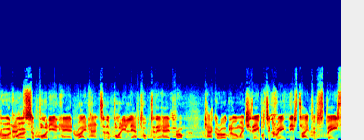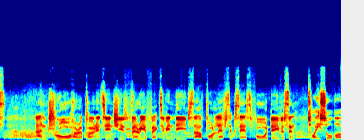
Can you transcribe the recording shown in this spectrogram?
Good Nice. work to body and head, right hand to the body, left hook to the head from Kakaroglu. And when she's able to create this type of space and draw her opponent in, she is very effective indeed. Southpaw left success for Davison. Twice over.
